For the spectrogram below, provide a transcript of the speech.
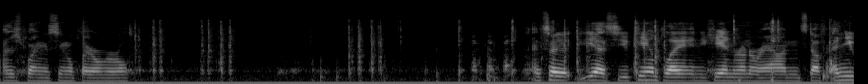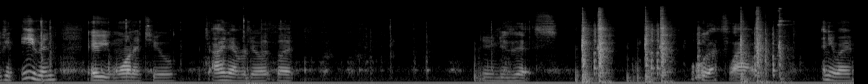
I'm just playing a single player world. And so, yes, you can play and you can run around and stuff. And you can even, if you wanted to, which I never do it, but you can do this. Oh, that's loud. Anyway,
